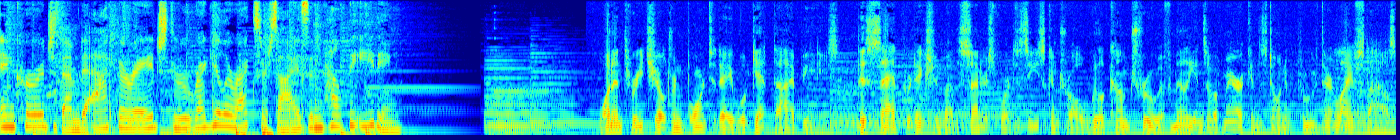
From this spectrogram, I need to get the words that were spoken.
Encourage them to act their age through regular exercise and healthy eating. One in three children born today will get diabetes. This sad prediction by the Centers for Disease Control will come true if millions of Americans don't improve their lifestyles,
